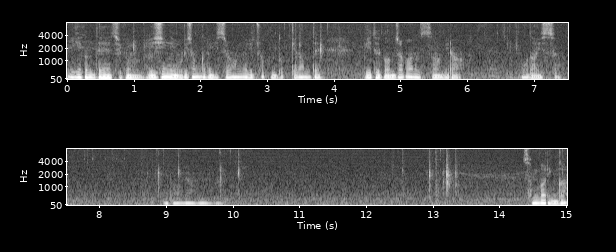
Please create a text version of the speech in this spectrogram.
이게 근데 지금 리신이 우리 정글에 있을 확률이 조금 높긴 한데 미드 먼저 가는 싸움이라 오 나이스 이러면 삼거리인가?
